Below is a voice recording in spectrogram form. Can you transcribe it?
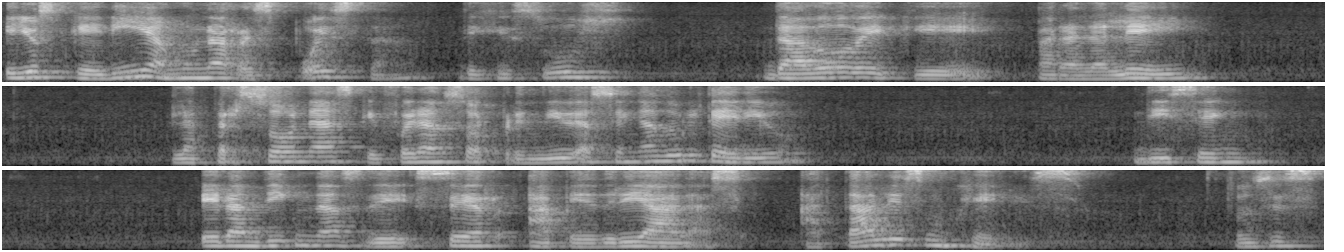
ellos querían una respuesta de Jesús, dado de que para la ley las personas que fueran sorprendidas en adulterio, dicen, eran dignas de ser apedreadas a tales mujeres. Entonces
